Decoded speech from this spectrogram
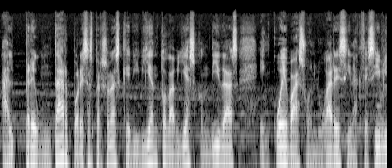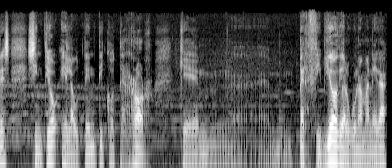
al preguntar por esas personas que vivían todavía escondidas en cuevas o en lugares inaccesibles, sintió el auténtico terror que mm, percibió de alguna manera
